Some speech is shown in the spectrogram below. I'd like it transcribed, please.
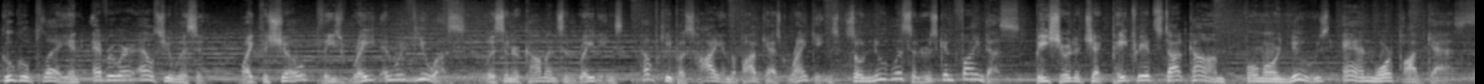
Google Play, and everywhere else you listen. Like the show? Please rate and review us. Listener comments and ratings help keep us high in the podcast rankings so new listeners can find us. Be sure to check patriots.com for more news and more podcasts.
